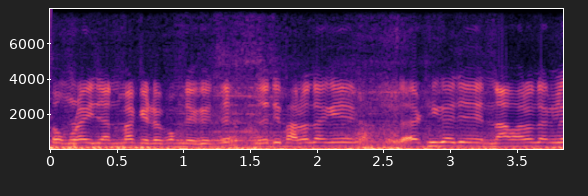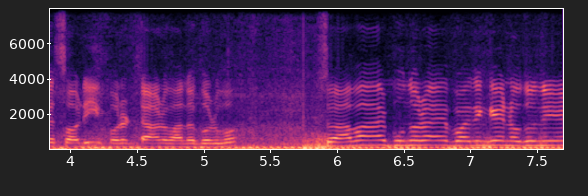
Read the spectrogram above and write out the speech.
তোমরাই জানবা কীরকম লেগেছে। যদি ভালো লাগে ঠিক আছে। না ভালো লাগলে সরি পরেরটা আরও ভালো করব। সো আবার পুনরায় পরদিনকে নতুন দিনে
